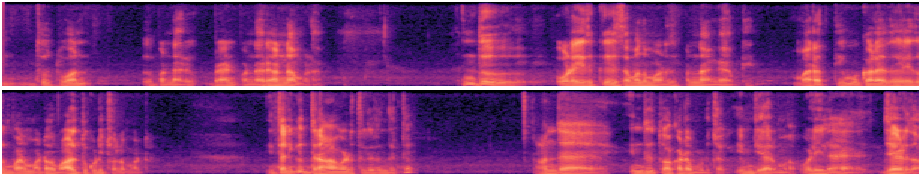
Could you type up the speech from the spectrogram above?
இந்துத்துவான் இது பண்ணார் பிராண்ட் பண்ணார் அண்ணாமலை. இந்துவோட இதுக்கு சம்மந்தமானது பண்ணாங்க அப்படின்னு. மர திமுகவில் எதுவும் எதுவும் பண்ண மாட்டோம் வாழ்த்து கூட சொல்ல மாட்டோம். இத்தனைக்கும் திராவிடத்தில் இருந்துட்டு அந்த இந்துத்துவா கடைபிடிச்சாங்க எம்ஜிஆர் வழியில் ஜெயலலிதா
